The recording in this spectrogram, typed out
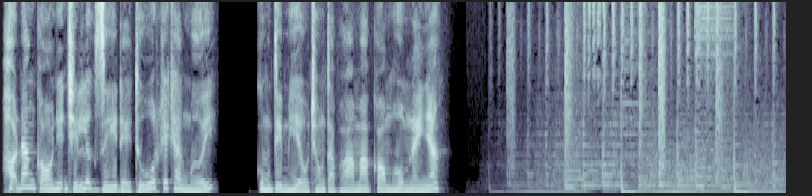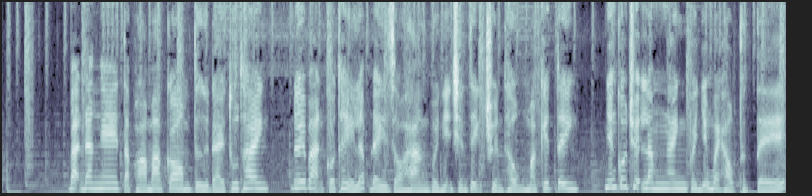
Họ đang có những chiến lược gì để thu hút khách hàng mới? Cùng tìm hiểu trong tạp hóa Macom hôm nay nhé! Bạn đang nghe tạp hóa Macom từ Đài Thu Thanh, nơi bạn có thể lấp đầy giỏ hàng với những chiến dịch truyền thông marketing, những câu chuyện làm ngành và những bài học thực tế.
